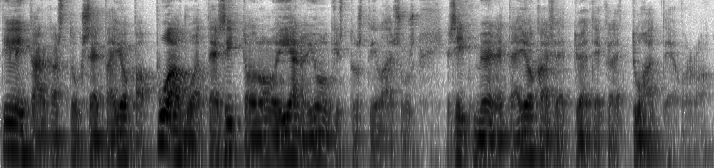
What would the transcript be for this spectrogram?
tilitarkastukseen tai jopa puoli vuotta, ja sitten on ollut hieno julkistustilaisuus, ja sitten myönnetään jokaiselle työntekijälle tuhat euroa,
